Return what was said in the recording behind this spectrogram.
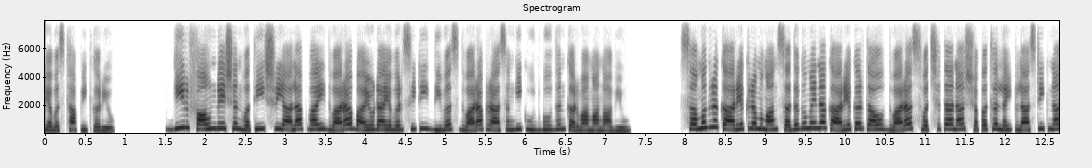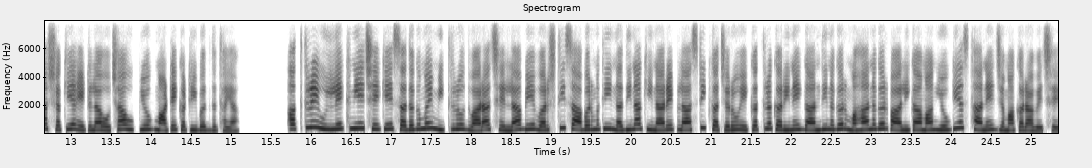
વ્યવસ્થાપિત કર્યો. ગીર ફાઉન્ડેશન વતી શ્રી આલાપભાઈ દ્વારા બાયોડાયવર્સિટી દિવસ દ્વારા પ્રાસંગિક ઉદ્બોધન કરવામાં આવ્યું. સમગ્ર કાર્યક્રમમાં સદગમયના કાર્યકર્તાઓ દ્વારા સ્વચ્છતાના શપથ લઈ પ્લાસ્ટિકના શક્ય એટલા ઓછા ઉપયોગ માટે કટિબદ્ધ થયા. અત્રે ઉલ્લેખનીય છે કે સદગમય મિત્રો દ્વારા છેલ્લા બે વર્ષથી સાબરમતી નદીના કિનારે પ્લાસ્ટિક કચરો એકત્ર કરીને ગાંધીનગર મહાનગરપાલિકામાં યોગ્ય સ્થાને જમા કરાવે છે.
